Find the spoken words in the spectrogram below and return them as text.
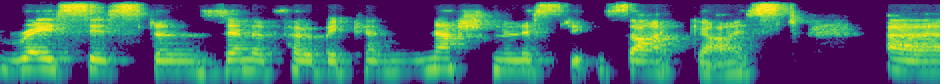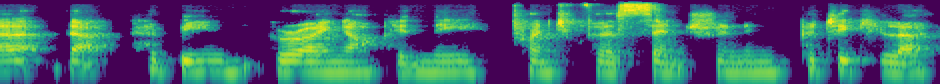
racist and xenophobic and nationalistic zeitgeist uh, that had been growing up in the 21st century, and in particular,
